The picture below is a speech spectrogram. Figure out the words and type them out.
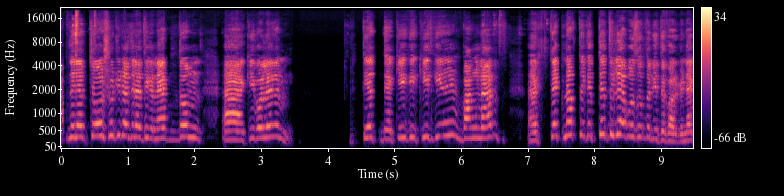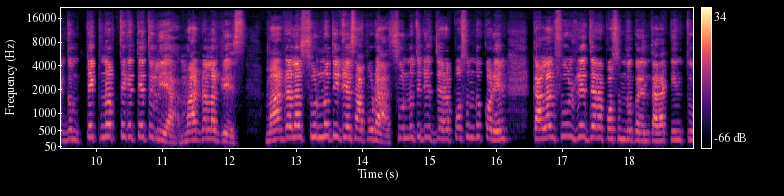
আপনারা চৌষট্টিটা জেলা থেকে একদম কি বলেন কি কি কি বাংলার টেকনাফ থেকে তেতুলিয়া পর্যন্ত নিতে পারবেন। একদম টেকনাফ থেকে তেতুলিয়া মারডালা ড্রেস। মারডালা সুন্নতি ড্রেস আপুরা। সুন্নতি ড্রেস যারা পছন্দ করেন, কালারফুল ড্রেস যারা পছন্দ করেন, তারা কিন্তু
